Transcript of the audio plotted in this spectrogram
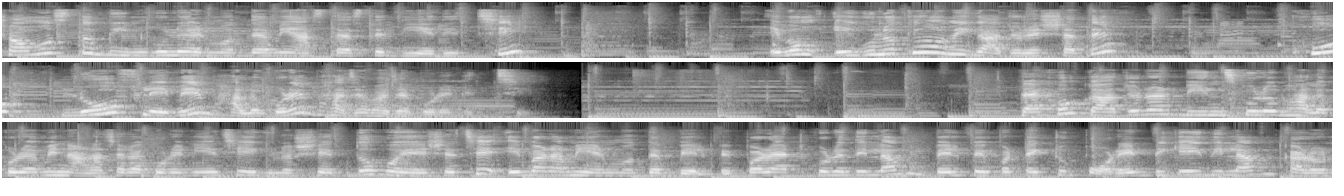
সমস্ত বিনগুলো এর মধ্যে আমি আস্তে আস্তে দিয়ে দিচ্ছি। এবং এগুলোকেও আমি গাজরের সাথে খুব লো ফ্লেমে ভালো করে ভাজা ভাজা করে নিচ্ছি। দেখো, গাজর আর বিনসগুলো ভালো করে আমি নাড়াচাড়া করে নিয়েছি, এগুলো সেদ্ধ হয়ে এসেছে। এবার আমি এর মধ্যে বেল পেপার অ্যাড করে দিলাম। বেল পেপারটা একটু পরের দিকেই দিলাম, কারণ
